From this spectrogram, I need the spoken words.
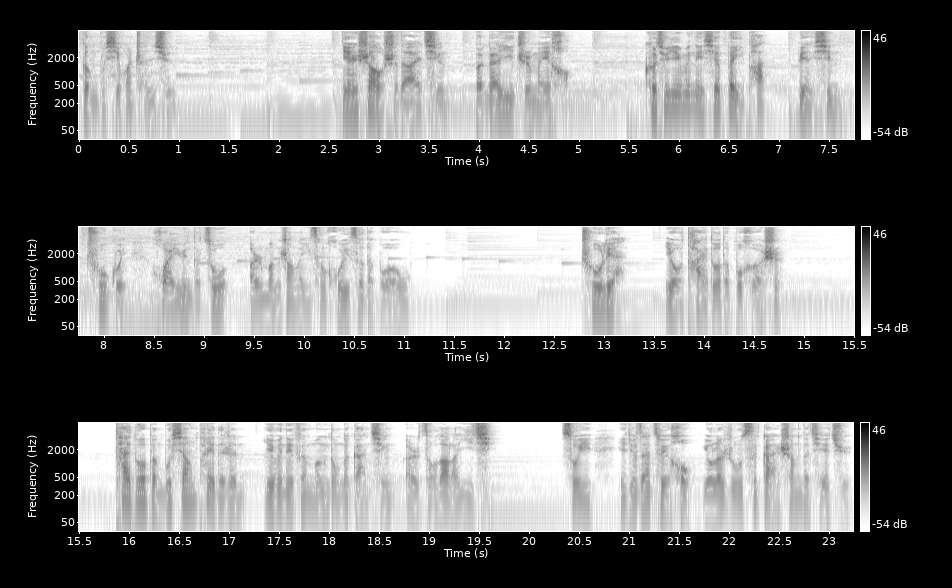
更不喜欢陈寻。年少时的爱情本该一直美好，可却因为那些背叛、变心、出轨、怀孕的作，而蒙上了一层灰色的薄雾。初恋有太多的不合适，太多本不相配的人，因为那份懵懂的感情而走到了一起，所以也就在最后有了如此感伤的结局。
